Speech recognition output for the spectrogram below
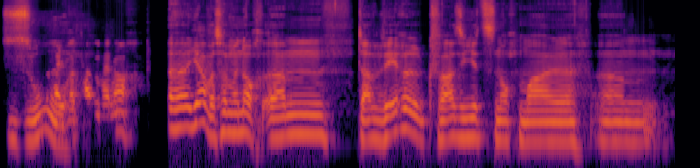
So. Was haben wir noch? Äh, ja, was haben wir noch? Ähm, da wäre quasi jetzt noch mal ähm,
